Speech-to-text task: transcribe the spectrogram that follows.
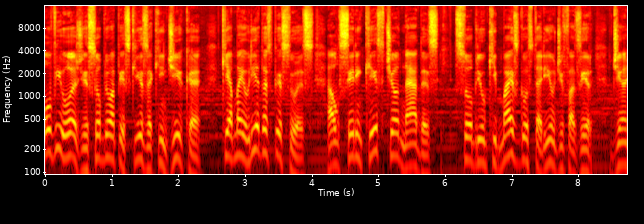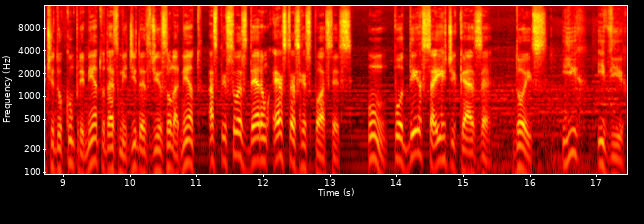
Ouvi hoje sobre uma pesquisa que indica que a maioria das pessoas, ao serem questionadas sobre o que mais gostariam de fazer diante do cumprimento das medidas de isolamento, as pessoas deram estas respostas: 1. Um, poder sair de casa. 2. Ir e vir.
